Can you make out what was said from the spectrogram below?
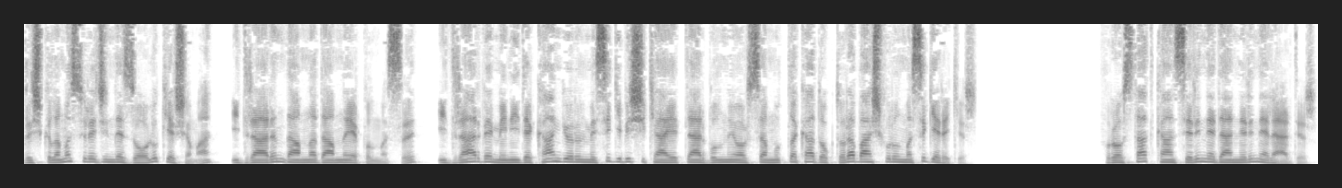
dışkılama sürecinde zorluk yaşama, idrarın damla damla yapılması, idrar ve menide kan görülmesi gibi şikayetler bulunuyorsa mutlaka doktora başvurulması gerekir. Prostat kanseri nedenleri nelerdir?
